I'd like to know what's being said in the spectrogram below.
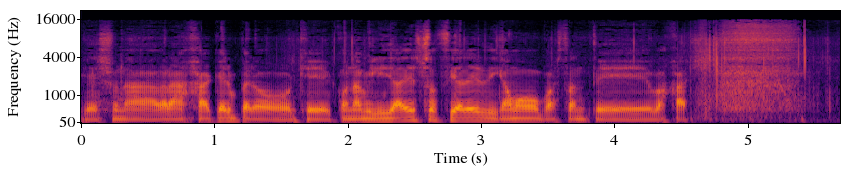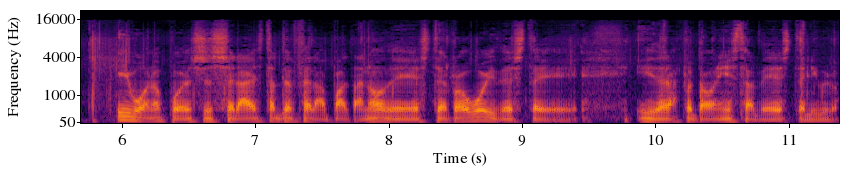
que es una gran hacker, pero que con habilidades sociales, digamos, bastante bajas. Y bueno, pues será esta tercera pata, ¿no? De este robo y de este y de las protagonistas de este libro.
